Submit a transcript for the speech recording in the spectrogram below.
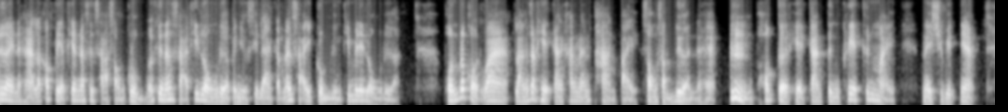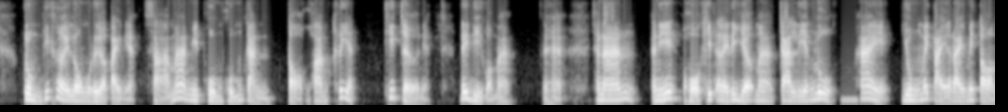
เรื่อยๆนะฮะแล้วก็เปรียบเทียบนักศึกษา 2 กลุ่ม ก็คือนักศึกษาที่ลงเรือไปนิวซีแลนด์กับนักศึกษาอีกกลุ่มหนึ่งที่ไม่ได้ลงเรือ ผลปรากฏว่าหลังจากเหตุการณ์ครั้งนั้นผ่านไป2อสเดือนนะฮะพอเกิดเหตุการณ์ตึงเครียดขึ้นใหม่ในชีวิตเนี่ยกลุ่มที่เคยลงเรือไปเนี่ยสามารถมีภูมิคุ้มกันต่อความเครียดที่เจอเนี่ยได้ดีกว่ามาก นะฮะฉะนั้นอันนี้โอ้โหคิดอะไรได้เยอะมาก การเลี้ยงลูกให้ยุงไม่ไต่ไรไม่ตอม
